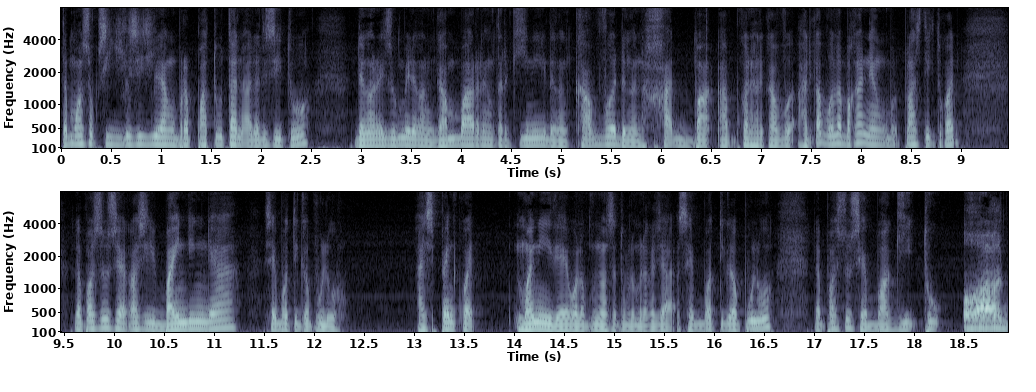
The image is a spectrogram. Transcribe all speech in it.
termasuk sijil-sijil yang berpatutan ada di situ dengan resume dengan gambar yang terkini dengan cover dengan hard ba- ah, bukan hard cover hard cover lah bahkan yang plastik tu kan. Lepas tu saya kasih binding dia saya buat 30 I spend quite money there walaupun masa tu belum ada kerja. Saya buat 30 lepas tu saya bagi to all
